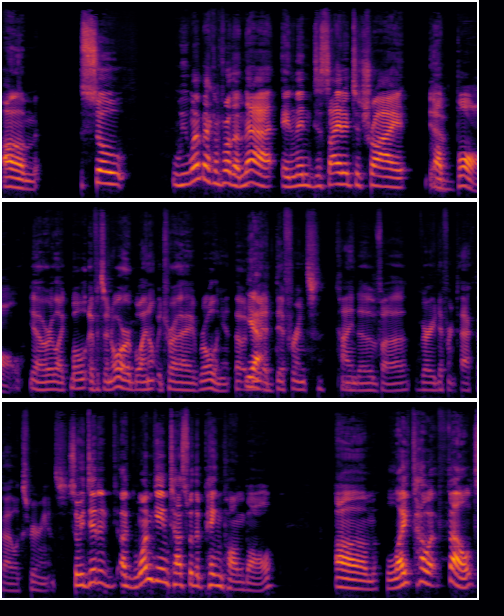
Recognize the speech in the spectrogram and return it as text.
Um so we went back and forth on that and then decided to try a ball. yeah or like well if it's an orb why don't we try rolling it that would be a different kind of uh very different tactile experience So we did a, a one game test with a ping pong ball. Um liked how it felt,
